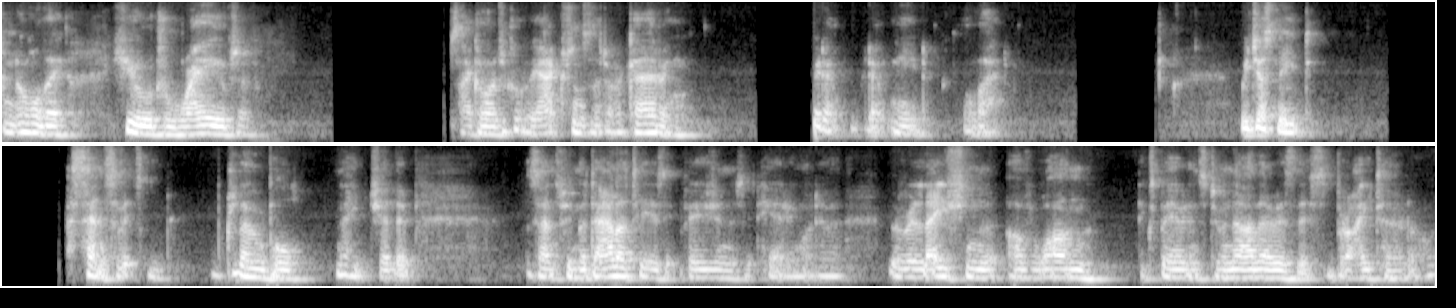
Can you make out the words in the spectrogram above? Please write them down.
and all the huge waves of psychological reactions that are occurring. We don't, we don't need all that. We just need a sense of its global nature, sensory modality, is it vision, is it hearing, whatever. The relation of one experience to another, is this brighter or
